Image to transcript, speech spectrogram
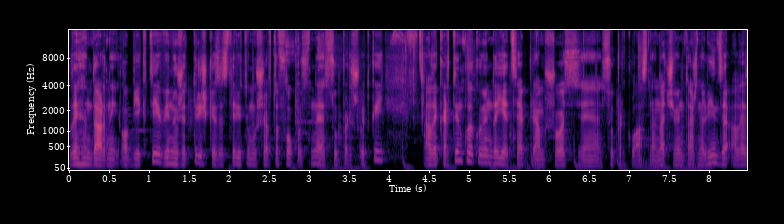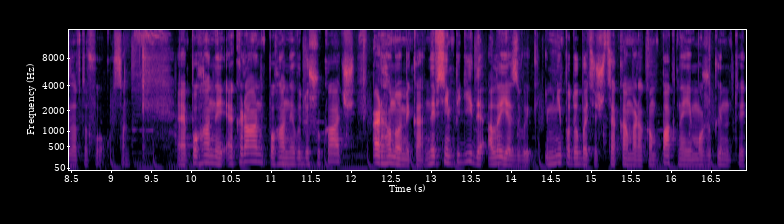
легендарний об'єктив. Він уже трішки застарів, тому що автофокус не супер швидкий. Але картинку, яку він дає, це прям щось е, супер класне, наче вінтажна лінза, але з автофокусом. Е, Поганий екран, поганий видошукач. Ергономіка не всім підійде, але я звик. І мені подобається, що ця камера компактна, я можу кинути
